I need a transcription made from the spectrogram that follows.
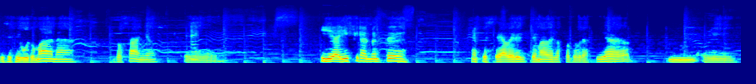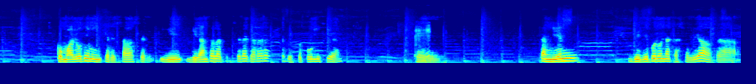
hice figura humana, dos años, eh, y ahí finalmente empecé a ver el tema de la fotografía mm, como algo que me interesaba hacer. Y llegando a la tercera carrera, que fue publicidad, eh, también llegué por una casualidad, o sea,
